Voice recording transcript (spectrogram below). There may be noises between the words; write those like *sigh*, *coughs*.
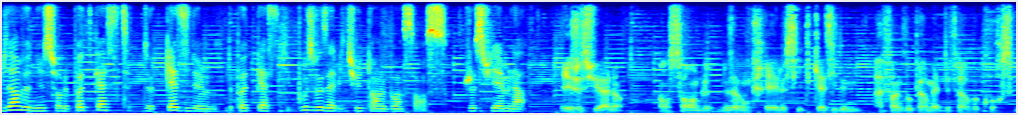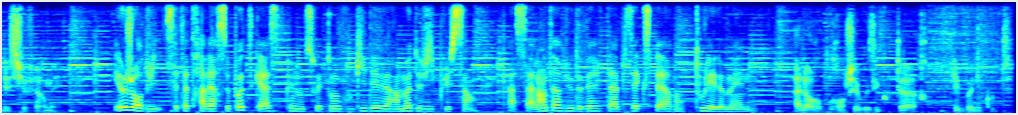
Bienvenue sur le podcast de Quasi Demi, le podcast qui pousse vos habitudes dans le bon sens. Je suis Emna. Et je suis Alain. Ensemble, nous avons créé le site Quasi Demi afin de vous permettre de faire vos courses les yeux fermés. Et aujourd'hui, c'est à travers ce podcast que nous souhaitons vous guider vers un mode de vie plus sain grâce à l'interview de véritables experts dans tous les domaines. Alors branchez vos écouteurs et bonne écoute.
